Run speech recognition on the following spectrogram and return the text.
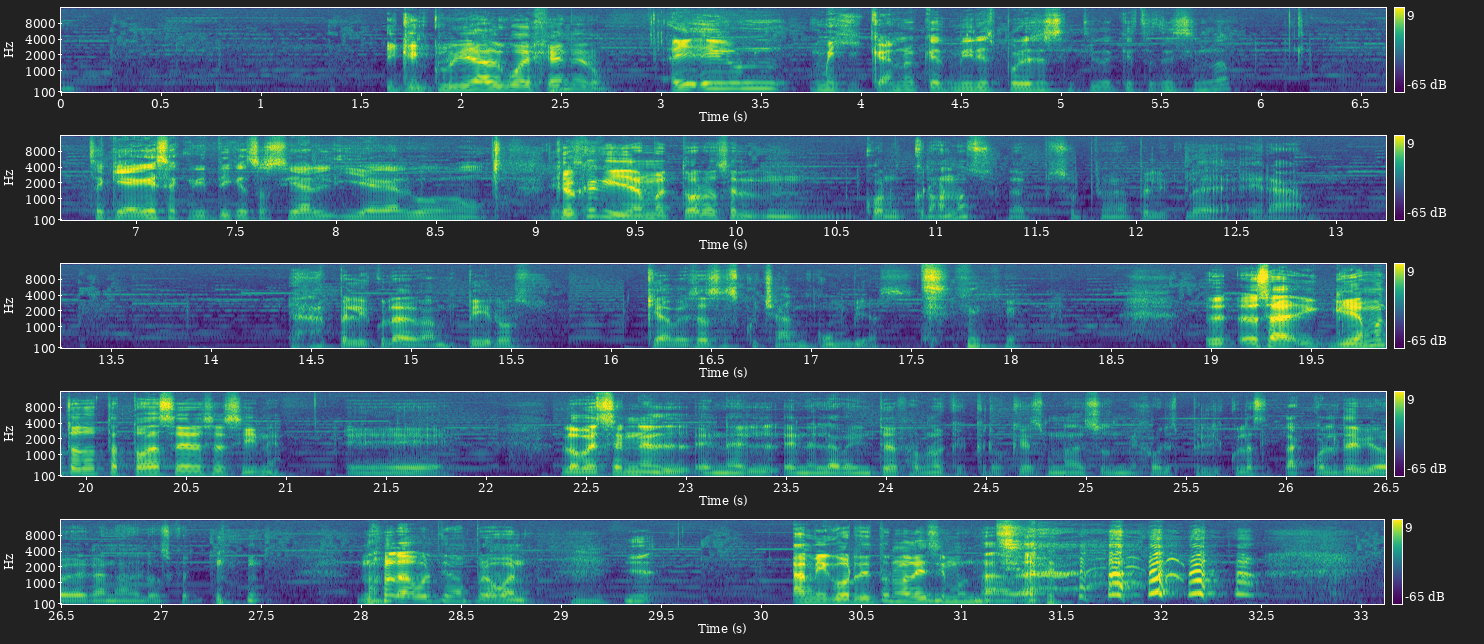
y que incluya algo de género. ¿Hay, hay un mexicano que admires por ese sentido que estás diciendo? O sea, que haga esa crítica social y haga algo... Creo que Guillermo del Toro es el- mm, con Cronos, su primera película era, era una película de vampiros que a veces escuchaban cumbias. O sea, Guillermo Toro trató de hacer ese cine. Eh, lo ves en el, en, el, en el laberinto de Fauno, que creo que es una de sus mejores películas, la cual debió haber ganado el Oscar. no la última, pero bueno. Mm. A mi gordito no le hicimos nada.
